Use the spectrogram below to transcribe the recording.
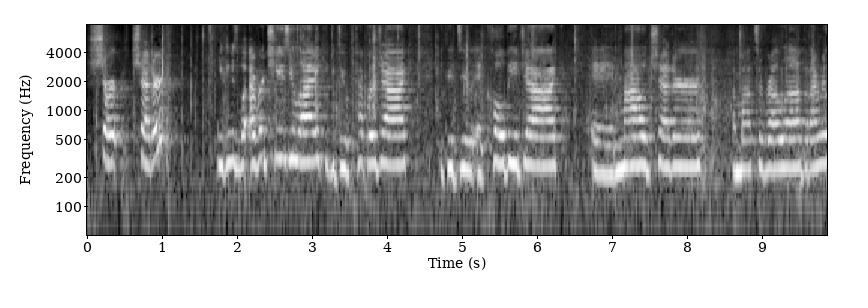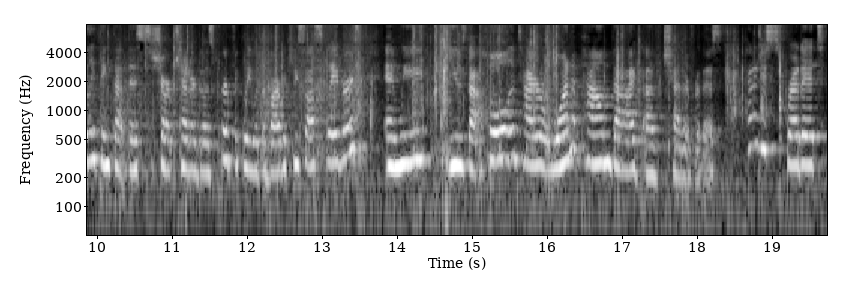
sharp cheddar. You can use whatever cheese you like. You could do a pepper jack, you could do a Colby jack, a mild cheddar, a mozzarella, but I really think that this sharp cheddar goes perfectly with the barbecue sauce flavors. And we use that whole entire one pound bag of cheddar for this. Kind of just spread it.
